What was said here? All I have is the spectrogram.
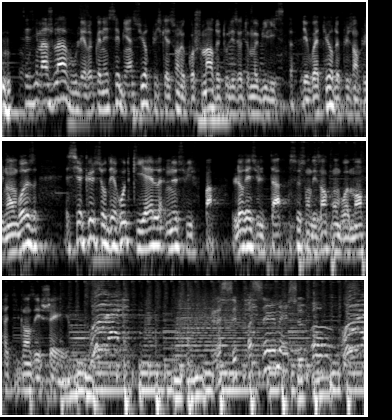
Ces images-là, vous les reconnaissez bien sûr puisqu'elles sont le cauchemar de tous les automobilistes. Les voitures, de plus en plus nombreuses, circulent sur des routes qui, elles, ne suivent pas. Le résultat, ce sont des encombrements fatigants et chers. Laissez passer mes chevaux.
